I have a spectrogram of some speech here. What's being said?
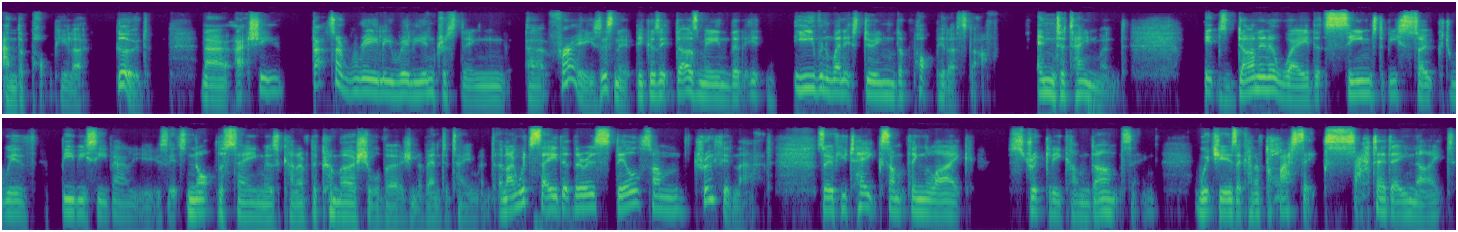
and the popular good. Now, actually, that's a really, really interesting uh, phrase, isn't it? Because it does mean that it, even when it's doing the popular stuff, entertainment, it's done in a way that seems to be soaked with BBC values. It's not the same as kind of the commercial version of entertainment. And I would say that there is still some truth in that. So if you take something like Strictly Come Dancing, which is a kind of classic Saturday night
